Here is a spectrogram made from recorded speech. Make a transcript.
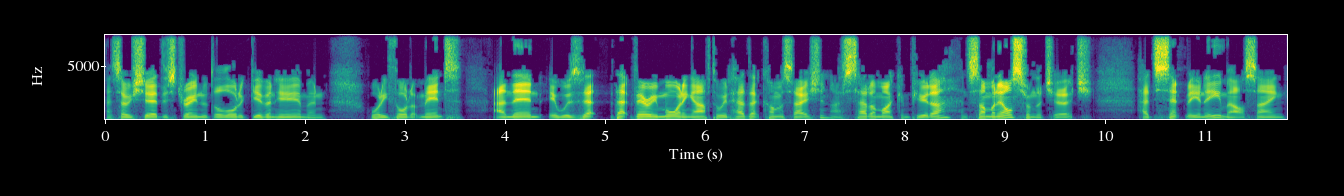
And so he shared this dream that the Lord had given him and what he thought it meant. And then it was that, that very morning after we'd had that conversation, I sat on my computer and someone else from the church had sent me an email saying,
